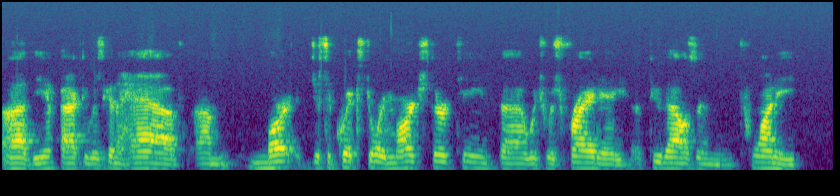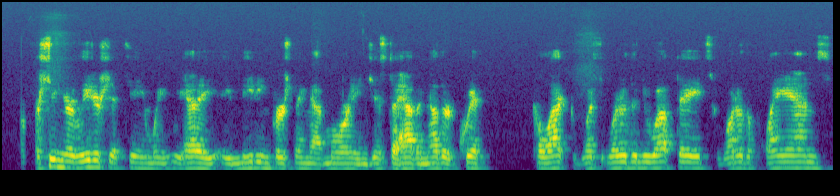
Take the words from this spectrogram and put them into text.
uh, the impact it was going to have. Um, Mar- just a quick story March 13th, uh, which was Friday of 2020, our senior leadership team, we, we had a, a, meeting first thing that morning just to have another quick collect what, what are the new updates, what are the plans.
